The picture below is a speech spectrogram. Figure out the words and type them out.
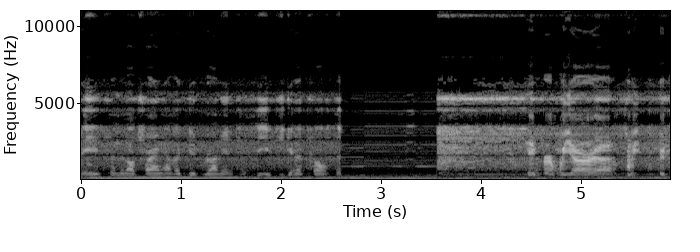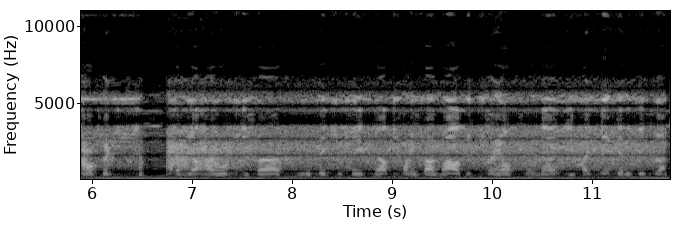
space and then I'll try and have a good run in to see if you get a 12 6. Okay, firm. We are uh, sweet. Control six. Yeah, I will keep uh take some space about 25 miles of trail and uh, see if I can't get a good run.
